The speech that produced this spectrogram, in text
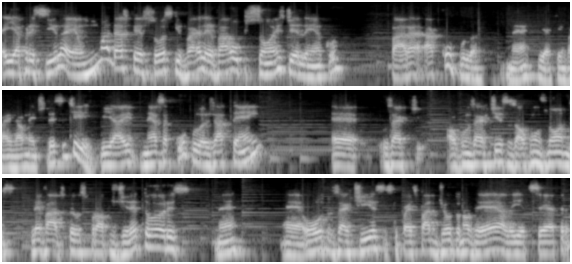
E a Priscila é uma das pessoas que vai levar opções de elenco para a cúpula né? Que é quem vai realmente decidir. E aí nessa cúpula já tem é, os arti alguns artistas, alguns nomes levados pelos próprios diretores, né? É, outros artistas que participaram de outra novela e etc.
